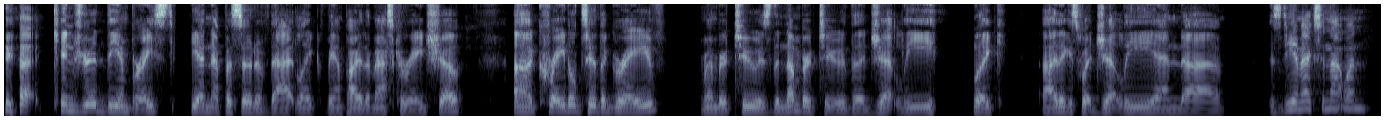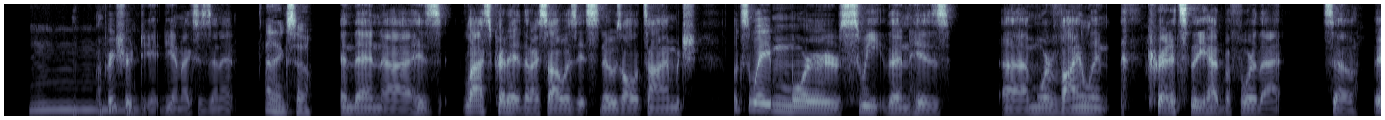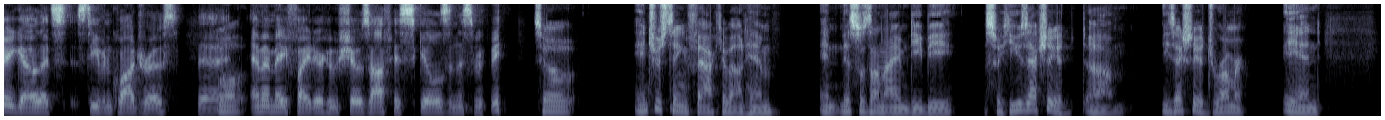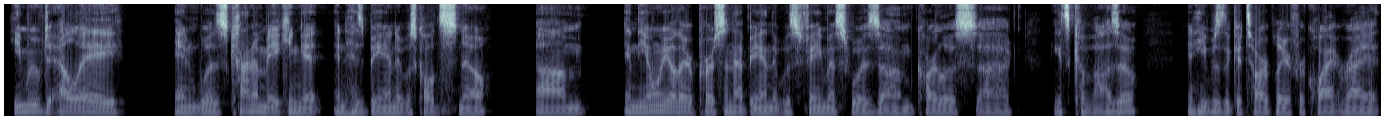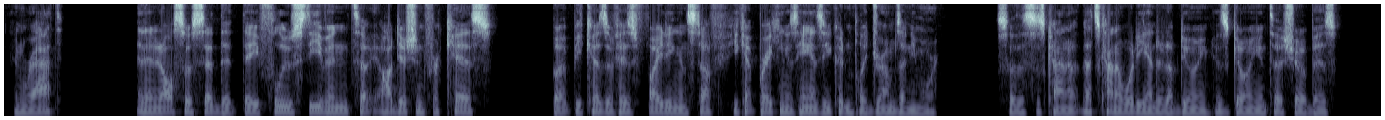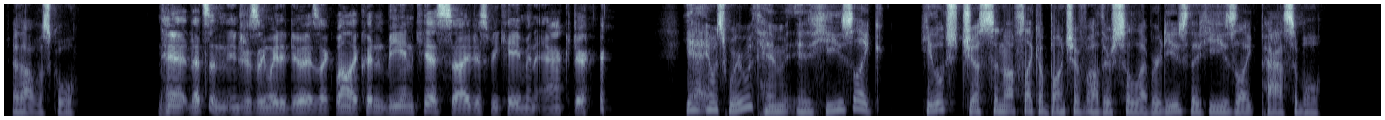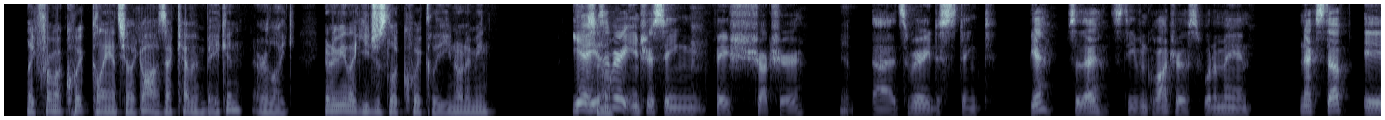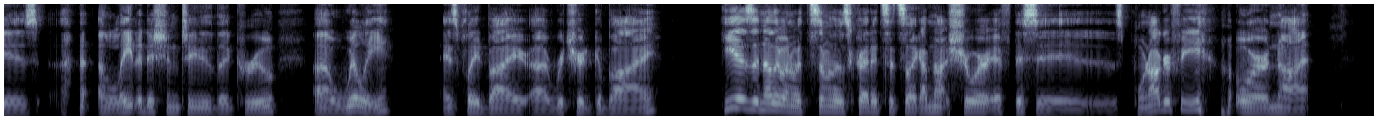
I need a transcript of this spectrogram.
Kindred the Embraced. He had an episode of that like Vampire the Masquerade show. Uh, Cradle 2 the Grave. Remember, two is the number two, the Jet Li, like, I think it's what Jet Li and uh, is DMX in that one? I'm pretty sure D- DMX is in it. I think so. And then uh, his last credit that I saw was "It Snows All the Time," which looks way more sweet than his uh, more violent credits that he had before that. So there you go. That's Stephen Quadros, the Well- MMA fighter who shows off his skills in this movie. So, interesting fact about him, and this was on IMDb. So he was actually a um, he's actually a drummer, and he moved to LA and was kind of making it in his band. It was called Snow. Um, and the only other person in that band that was famous was um, Carlos. Uh, I think it's Cavazo, and he was the guitar player for Quiet Riot and Ratt. And then it also said that they flew Steven to audition for Kiss, but because of his fighting and stuff, he kept breaking his hands and he couldn't play drums anymore. So this is kind of that's kind of what he ended up doing is going into showbiz. Which I thought was cool. Yeah, that's an interesting way to do it. It's like, well, I couldn't be in Kiss, so I just became an actor. Yeah, and what's weird with him is he's like he looks just enough like a bunch of other celebrities that he's like passable. Like from a quick glance, you're like, oh, is that Kevin Bacon? Or like, you know what I mean? Like you just look quickly. You know what I mean? yeah, he's So- a very interesting face structure. Yep. Uh, it's very distinct. Yeah, so that Stephen Quadros, what a man. Next up is a late addition to the crew. Uh, Willie is played by uh, Richard Gabai. He has another one with some of those credits. It's like I'm not sure if this is pornography or not.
